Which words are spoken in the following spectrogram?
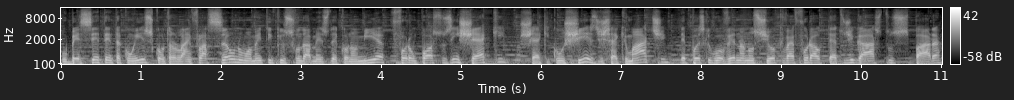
O BC tenta com isso controlar a inflação no momento em que os fundamentos da economia foram postos em xeque, xeque com X de xeque mate, depois que o governo anunciou que vai furar o teto de gastos para,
